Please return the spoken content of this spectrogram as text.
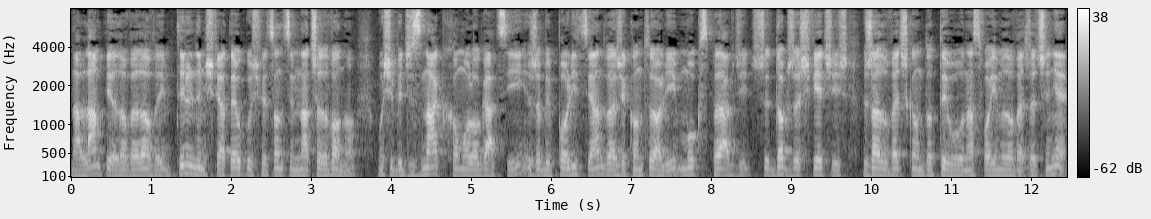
Na lampie rowerowej, tylnym światełku świecącym na czerwono, musi być znak homologacji, żeby policjant w razie kontroli mógł sprawdzić, czy dobrze świecisz żaróweczką do tyłu na swoim rowerze, czy nie.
